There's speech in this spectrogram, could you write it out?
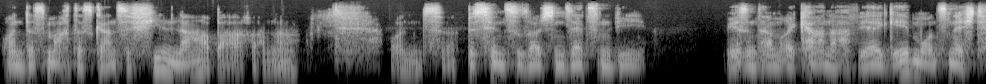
Und das macht das Ganze viel nahbarer. Ne? Und bis hin zu solchen Sätzen wie wir sind Amerikaner, wir ergeben uns nicht.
